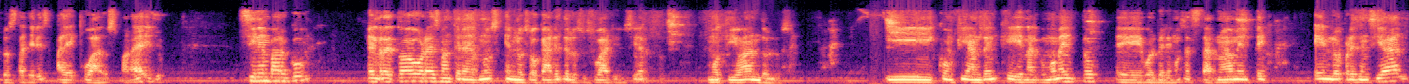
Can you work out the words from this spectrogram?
los talleres adecuados para ello. Sin embargo, el reto ahora es mantenernos en los hogares de los usuarios, ¿cierto? Motivándolos y confiando en que en algún momento eh, volveremos a estar nuevamente en lo presencial,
